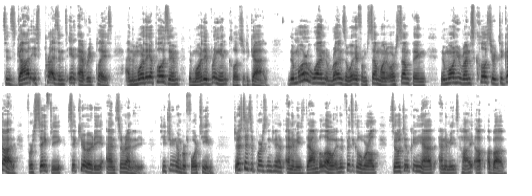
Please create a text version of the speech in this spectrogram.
since God is present in every place. And the more they oppose him, the more they bring him closer to God. The more one runs away from someone or something, the more he runs closer to God for safety, security, and serenity. Teaching number 14. Just as a person can have enemies down below in the physical world, so too can he have enemies high up above.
